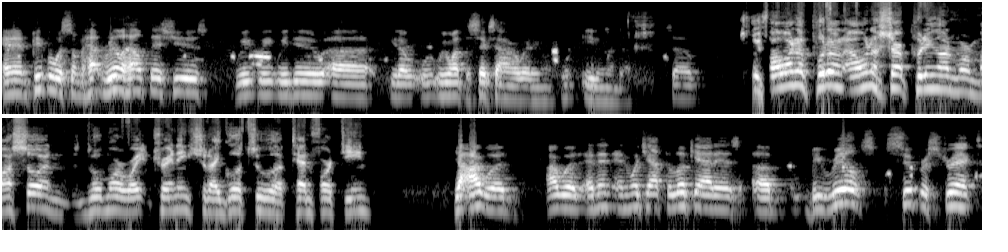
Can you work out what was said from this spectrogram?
And then people with some he- real health issues, we, we, we do, uh, you know, we want the six hour waiting, eating window. So if I want to put on, I want to start putting on more muscle and do more weight training. Should I go to a 10, 14? Yeah, I would. I would. And then, and what you have to look at is uh, be real super strict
